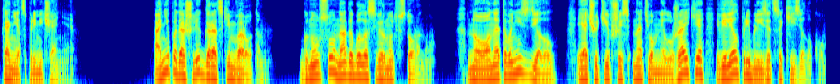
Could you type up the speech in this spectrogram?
Конец примечания. Они подошли к городским воротам. Гнусу надо было свернуть в сторону. Но он этого не сделал и, очутившись на темной лужайке, велел приблизиться к Кизелуку.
